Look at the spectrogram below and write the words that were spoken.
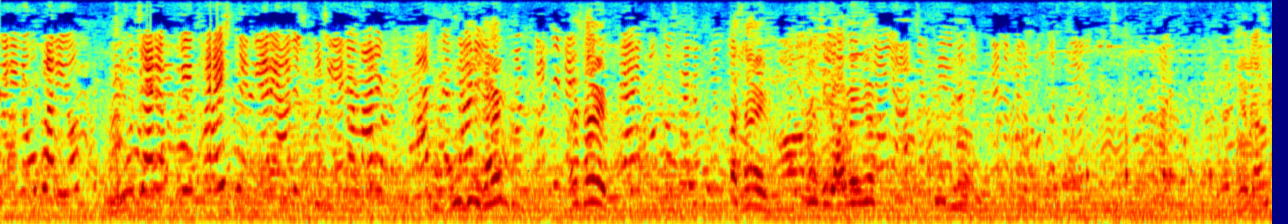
હું જ્યારે ફ્રી થઈશ ને ત્યારે આવીશ પછી એને મારી હાથને તારી ફોન કાપી નાખ્યો ત્યારે પંકજભાઈને ફોન કર્યો. સાહેબ, પછી અહીંયા હાજર થઈ ગયા ને એના પહેલા પંકજભાઈ આવી ગયા છે.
